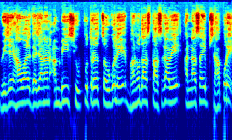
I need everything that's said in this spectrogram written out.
विजय हावळ गजानन आंबी शिवपुत्र चौगुले भानुदास तासगावे अण्णासाहेब शहापुरे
